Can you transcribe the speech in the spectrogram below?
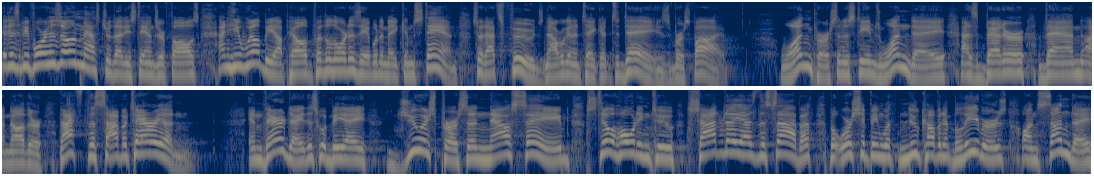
It is before his own master that he stands or falls, and he will be upheld, for the Lord is able to make him stand. So that's foods. Now we're going to take it to days. Verse 5. One person esteems one day as better than another. That's the Sabbatarian. In their day, this would be a Jewish person now saved, still holding to Saturday as the Sabbath, but worshiping with new covenant believers on Sunday.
